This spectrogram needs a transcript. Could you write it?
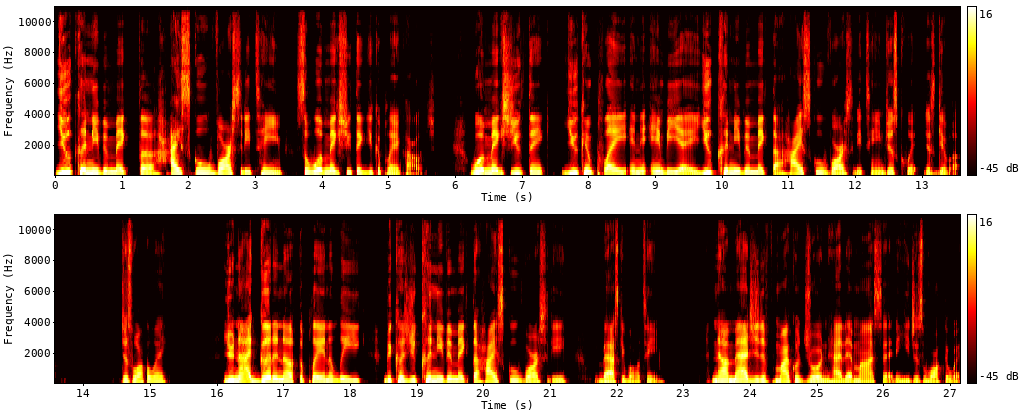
You couldn't even make the high school varsity team. So what makes you think you could play in college? What makes you think you can play in the NBA? You couldn't even make the high school varsity team. Just quit. Just give up. Just walk away. You're not good enough to play in the league because you couldn't even make the high school varsity basketball team. Now imagine if Michael Jordan had that mindset and he just walked away.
